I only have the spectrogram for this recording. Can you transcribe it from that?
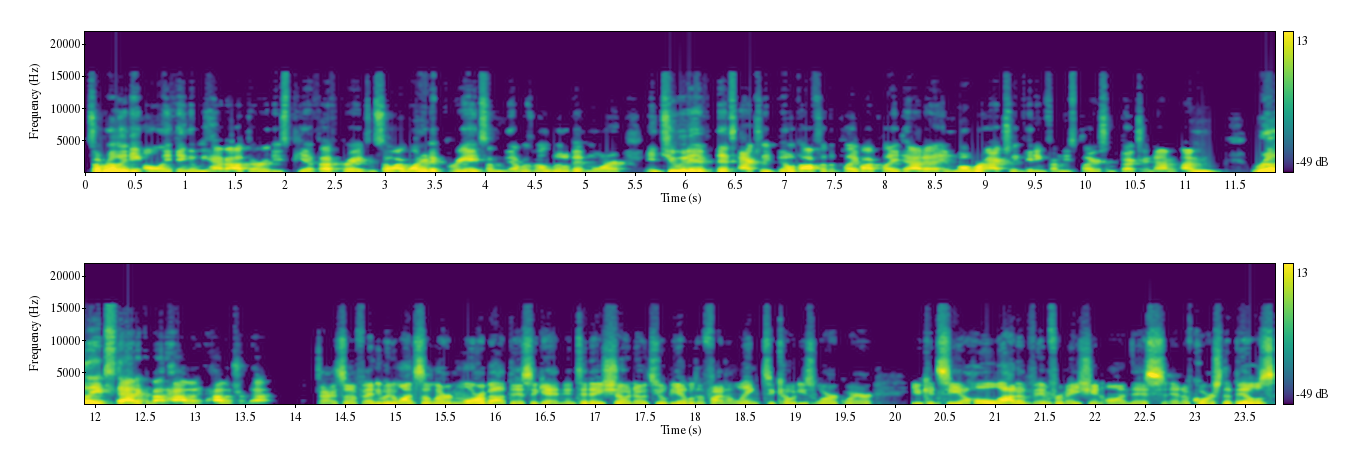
So really the only thing that we have out there are these PFF grades. And so I wanted to create something that was a little bit more intuitive that's actually built off of the play-by-play data and what we're actually getting from these players in production. And I'm I'm really ecstatic about how it how it turned out. All right. So if anybody wants to learn more about this, again, in today's show notes, you'll be able to find a link to Cody's work where you can see a whole lot of information on this. And of course, the Bills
